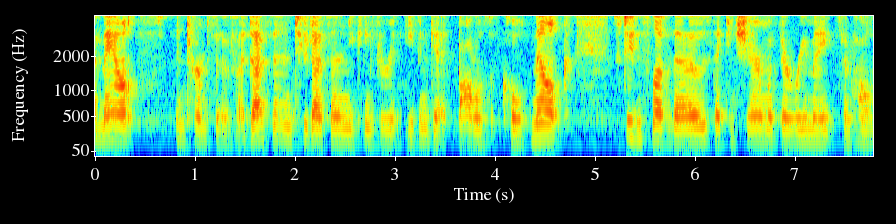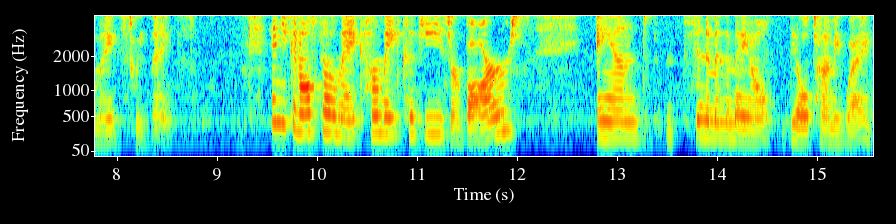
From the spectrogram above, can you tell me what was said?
amounts in terms of a dozen, two dozen. You can even get bottles of cold milk. Students love those. They can share them with their roommates and hallmates, suitemates. And you can also make homemade cookies or bars and send them in the mail the old timey way.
